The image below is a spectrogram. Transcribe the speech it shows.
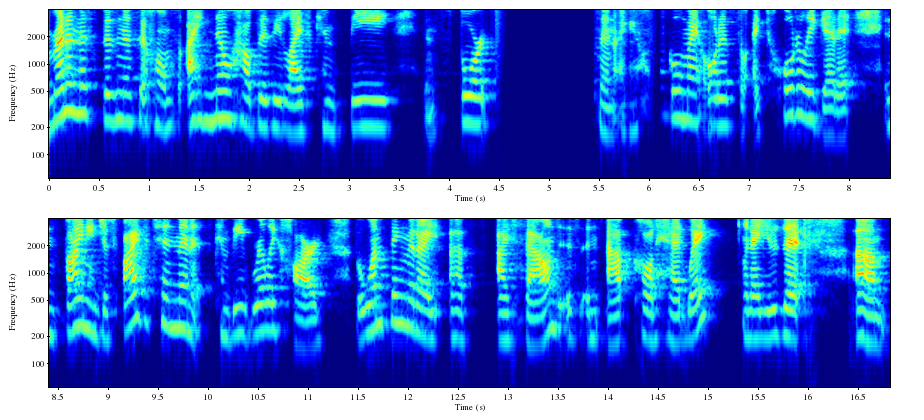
running this business at home. So I know how busy life can be in sports And I homeschool my oldest, so I totally get it. And finding just five to 10 minutes can be really hard. But one thing that I have I found is an app called Headway, and I use it um,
